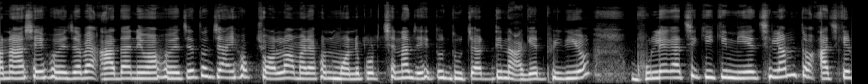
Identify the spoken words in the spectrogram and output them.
অনায়াসেই হয়ে যাবে, আদা নেওয়া হয়েছে। তো যাই হোক, চলো, আমার এখন মনে পড়ছে না, যেহেতু দু চার দিন আগের ভিডিও, ভুলে গেছি কি কি নিয়েছিলাম। তো আজকের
